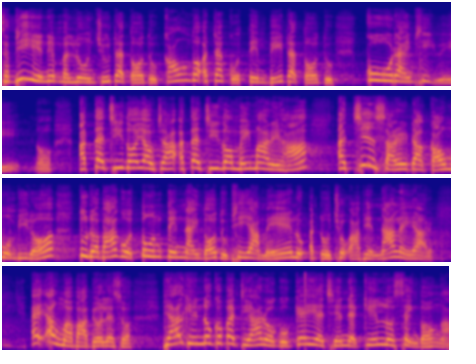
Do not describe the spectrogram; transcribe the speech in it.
စပြည့်ရည်နှင့်မလွန်ကျူးတတ်သောသူကောင်းသောအတက်ကိုတင်ပေးတတ်သောသူကိုယ်တိုင်ဖြစ်၍နော်အသက်ကြီးသောယောက်ျားအသက်ကြီးသောမိန်းမတွေဟာအကျင့်စာရိတ္တကောင်းမွန်ပြီးတော့သူတစ်ပါးကိုတွန်းတင်နိုင်သောသူဖြစ်ရမယ်လို့အတူချုပ်အဖြစ်နားလည်ရတယ် အဲ့အောက်မှာဗာပြောလဲဆိုဘုရားခင်နှုတ်ကပတ်တရားတော်ကိုကဲ့ရဲ့ခြင်းနဲ့ကင်းလွတ်စိတ်သောငါ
